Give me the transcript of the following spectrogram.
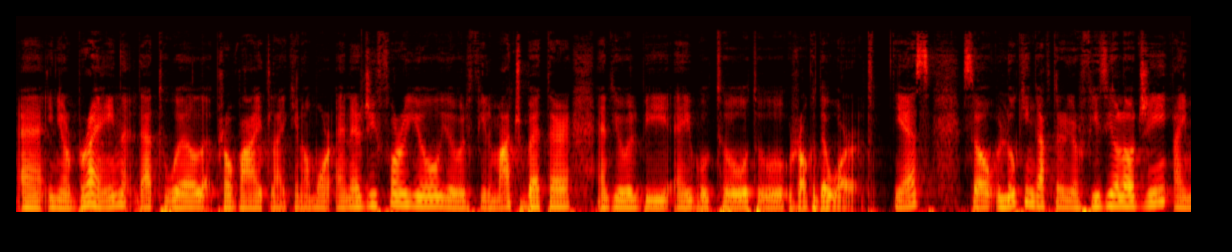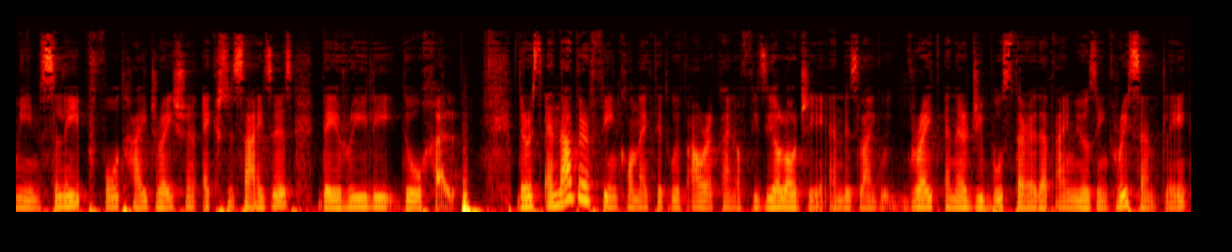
uh, in your brain that will provide like you know more energy for you you will feel much better and you will be able to to rock the world Yes. So looking after your physiology, I mean sleep, food, hydration, exercises, they really do help. There is another thing connected with our kind of physiology and it's like great energy booster that I'm using recently.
